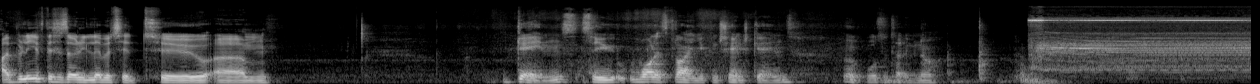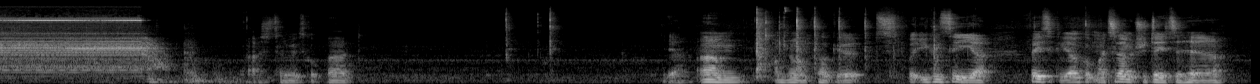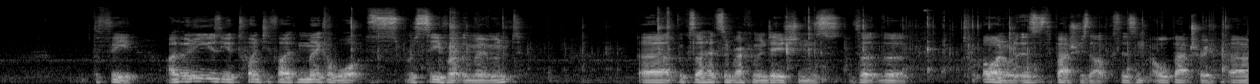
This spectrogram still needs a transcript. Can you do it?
I believe this is only limited to um, gains. So you, while it's flying, you can change gains. Oh, what's it telling me now? That's telling me it's got bad yeah, um, I'm to unplug it, but you can see, yeah, basically I've got my telemetry data here, the feed. I'm only using a 25 megawatts receiver at the moment, uh, because I had some recommendations that the, oh I know what it is, the battery's up, because there's an old battery. Um,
